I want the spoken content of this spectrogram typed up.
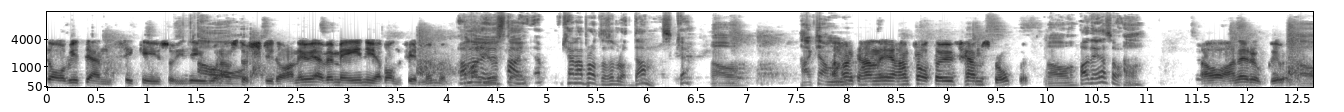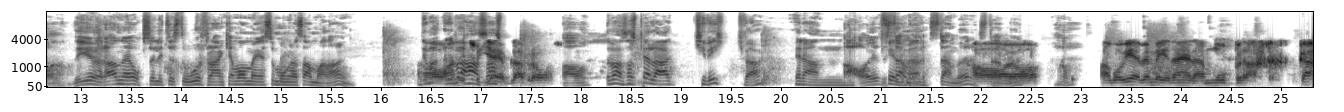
David Densik är ju, så, det är ju Ja. våran största idag. Han är ju även med i nya Bondfilmen. då. Ja, men Ja, hur det. fan kan han prata så bra danska? Ja. Han kan... Han, han, är, han pratar ju fem språk. Ja. Ja, det är så. Ja, han är ruggig. ja, det gör han också lite stor för han kan vara med i så många sammanhang. Det var, ja, det han var är han så som, jävla bra. Ja, det var han som spelade Kvick, va? I den ja det filmen. stämmer. stämmer, Ja, stämmer. ja. Han var ju även med i den här Mobrachka.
